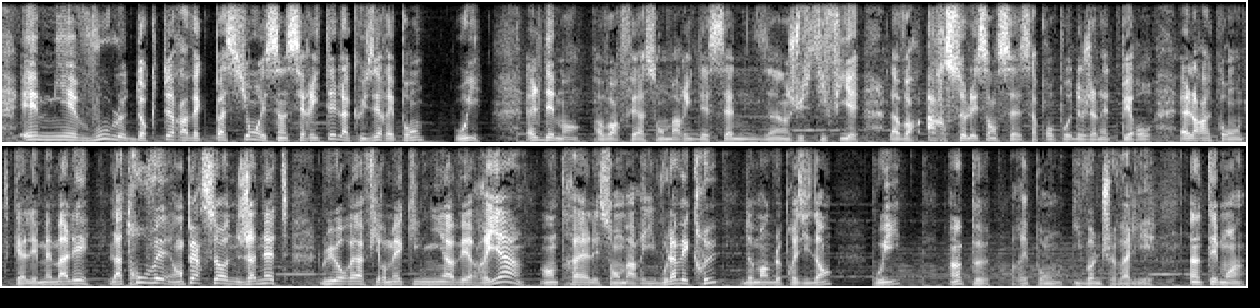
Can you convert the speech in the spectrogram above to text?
« Aimiez-vous le docteur avec passion et sincérité ?» l'accusé répond oui, elle dément avoir fait à son mari des scènes injustifiées, l'avoir harcelé sans cesse à propos de Jeannette Perrault. Elle raconte qu'elle est même allée la trouver en personne. Jeannette lui aurait affirmé qu'il n'y avait rien entre elle et son mari. Vous l'avez cru? demande le président. Oui, un peu, répond Yvonne Chevalier. Un témoin,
